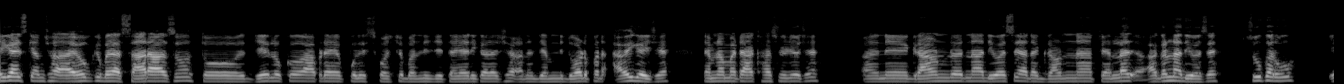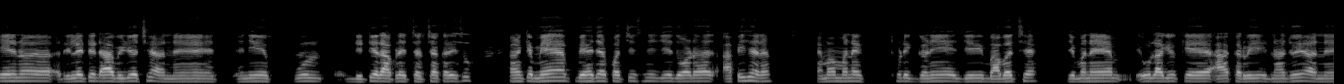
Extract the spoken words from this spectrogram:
હે ગાઈસ કેમ છો? આઈ હોપ કે બધા સારા હશો. તો જે લોકો આપણે પોલીસ કોન્સ્ટેબલની જે તૈયારી કરે છે અને જેમની દોડ પર આવી ગઈ છે, તેમના માટે આ ખાસ વીડિયો છે. અને ગ્રાઉન્ડના દિવસે અને ગ્રાઉન્ડના પહેલા આગળના દિવસે શું કરવું, એનો રિલેટેડ આ વીડિયો છે અને એની ફૂલ ડિટેલ આપણે ચર્ચા કરીશું. કારણ કે મેં બે હજાર પચીસની જે દોડ આપી છે ને, એમાં મને થોડીક ઘણી જેવી બાબત છે, જે મને એવું લાગ્યું કે આ કરવી ના જોઈએ અને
